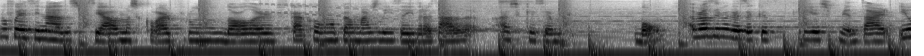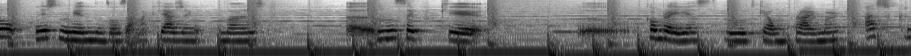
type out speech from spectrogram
não foi assim nada especial, mas claro, por um dólar, ficar com a pele mais lisa e hidratada, acho que é sempre bom. A próxima coisa que eu queria experimentar, eu neste momento não estou a usar maquilhagem, mas uh, não sei porque uh, comprei este produto que é um primer. Acho que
